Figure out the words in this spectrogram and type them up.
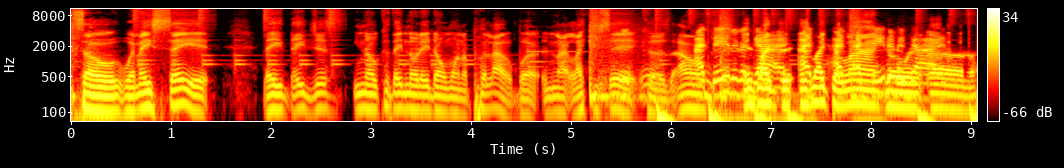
So when they say it, they they just you know because they know they don't want to pull out, but not like you said because I don't. I dated a it's guy. like the, it's I, like the I, I line dated going. Uh,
